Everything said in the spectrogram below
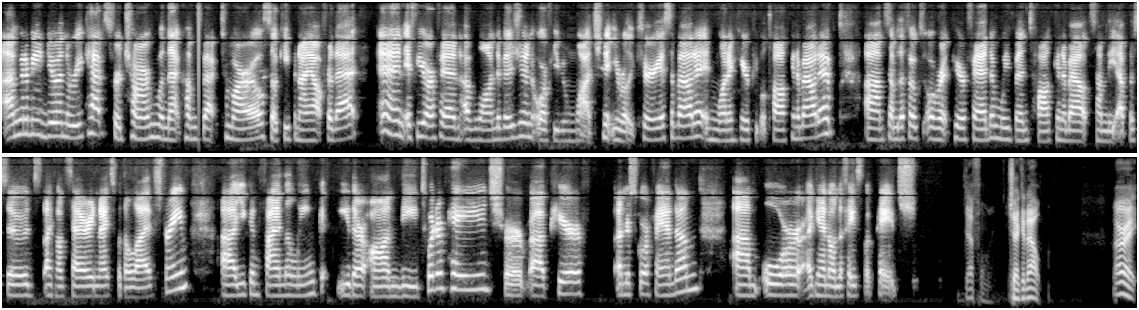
I'm going to be doing the recaps for Charmed when that comes back tomorrow, so keep an eye out for that. And if you are a fan of WandaVision or if you've been watching it, you're really curious about it and want to hear people talking about it, um, some of the folks over at Pure Fandom, we've been talking about some of the episodes like on Saturday nights with a live stream. Uh, you can find the link either on the Twitter page for uh, Pure underscore fandom um, or again on the Facebook page. Definitely check it out. All right.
